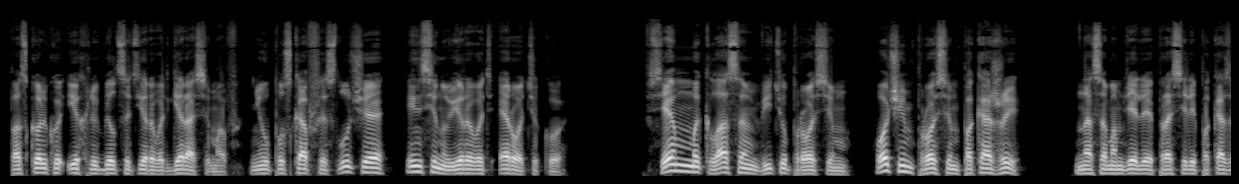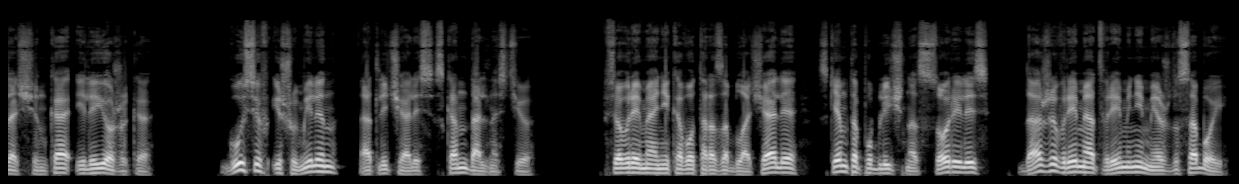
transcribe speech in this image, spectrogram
поскольку их любил цитировать Герасимов, не упускавший случая инсинуировать эротику. «Всем мы классом Витю просим, очень просим, покажи». На самом деле просили показать щенка или ежика. Гусев и Шумилин отличались скандальностью. Все время они кого-то разоблачали, с кем-то публично ссорились, даже время от времени между собой.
